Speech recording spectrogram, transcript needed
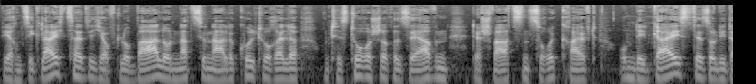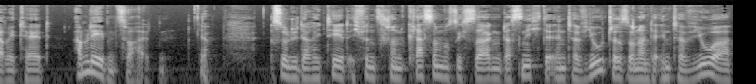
während sie gleichzeitig auf globale und nationale kulturelle und historische Reserven der Schwarzen zurückgreift, um den Geist der Solidarität am Leben zu halten. Ja, Solidarität. Ich finde es schon klasse, muss ich sagen, dass nicht der Interviewte, sondern der Interviewer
